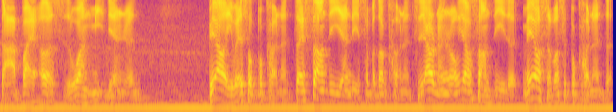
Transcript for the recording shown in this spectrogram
打败二十万米甸人。不要以为说不可能，在上帝眼里什么都可能，只要能荣耀上帝的，没有什么是不可能的。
